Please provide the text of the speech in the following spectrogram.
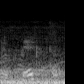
26.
